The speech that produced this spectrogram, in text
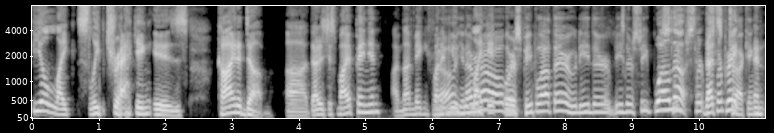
feel like sleep tracking is kind of dumb. Uh, that is just my opinion. I'm not making fun well, of you. you never like know. It or There's people out there who need their need their sleep. well, sleep, no, slurp, that's great. Tracking. And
